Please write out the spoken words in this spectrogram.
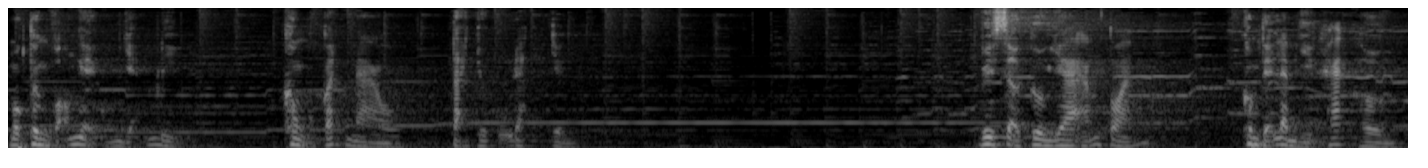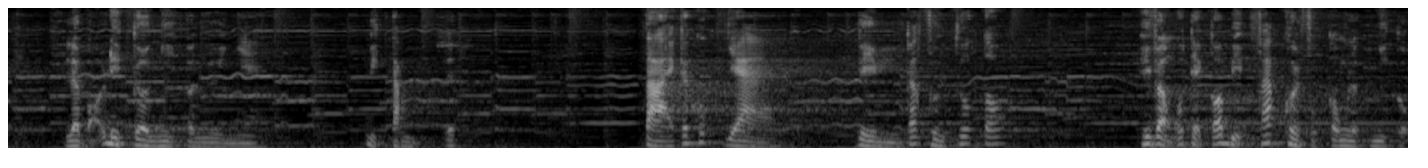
Một thân võ nghệ cũng giảm đi, không có cách nào tại chỗ cũ đặt chân. Vì sợ cường gia ám toán, không thể làm gì khác hơn là bỏ đi cơ nghiệp và người nhà, biệt tâm tích. Tại các quốc gia tìm các phương thuốc tốt, hy vọng có thể có biện pháp khôi phục công lực như cũ.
